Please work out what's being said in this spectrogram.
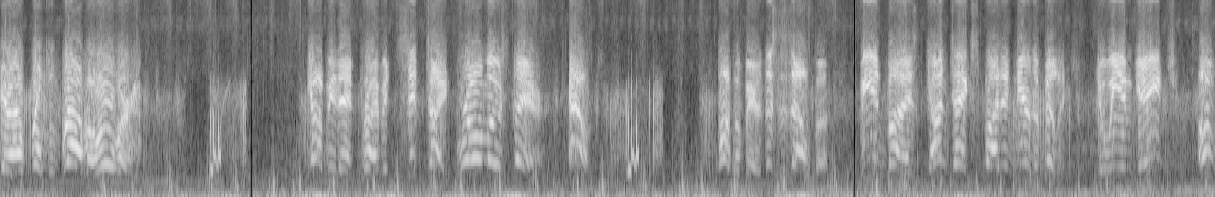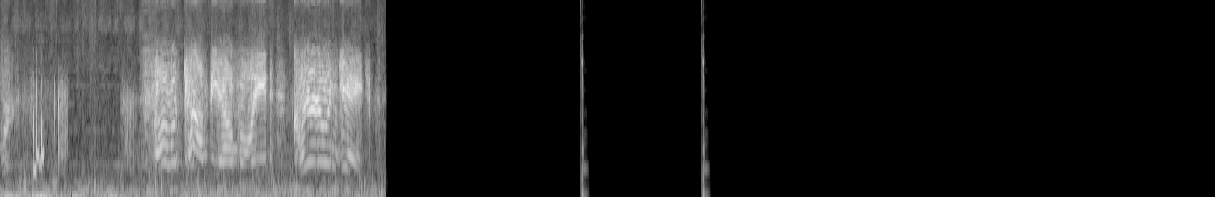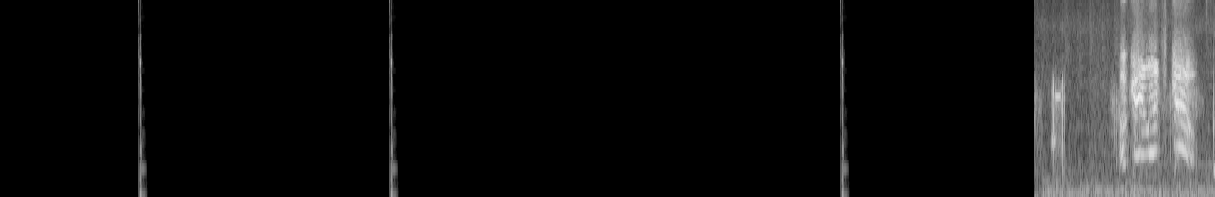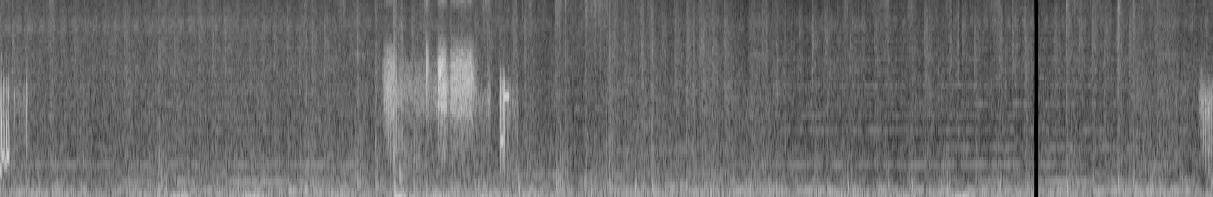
They're outflanking Bravo, over. Copy that, Private. Sit tight. We're almost there. Out. Papa Bear, this is Alpha. Be advised, contact spotted near the village. Do we engage? Over. Solid copy, Alpha Lead. Clear to engage.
